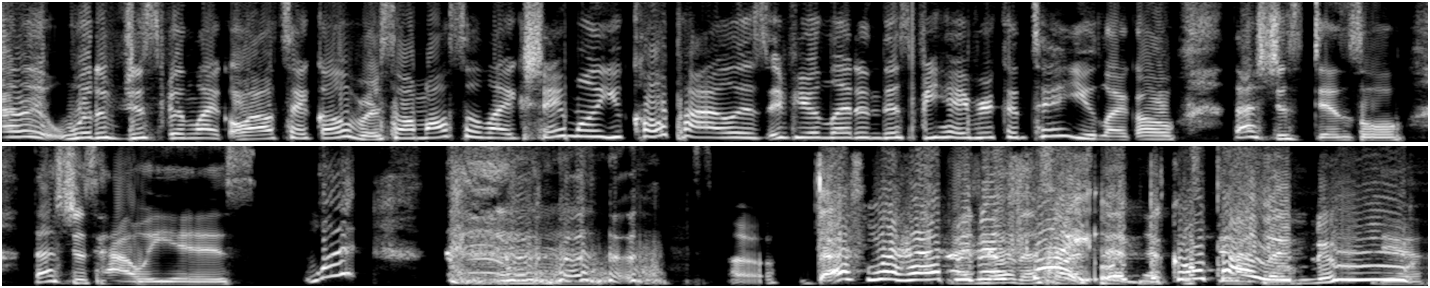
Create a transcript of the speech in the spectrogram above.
pilot would have just been like, oh, I'll take over. So I'm also like, shame on you, co pilots, if you're letting this behavior continue. Like, oh, that's just Denzel. That's just how he is what? Mm-hmm. so, that's what happened in flight. Like the co-pilot knew.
